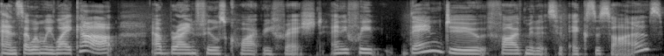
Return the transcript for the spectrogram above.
And so when we wake up, our brain feels quite refreshed. And if we then do five minutes of exercise,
